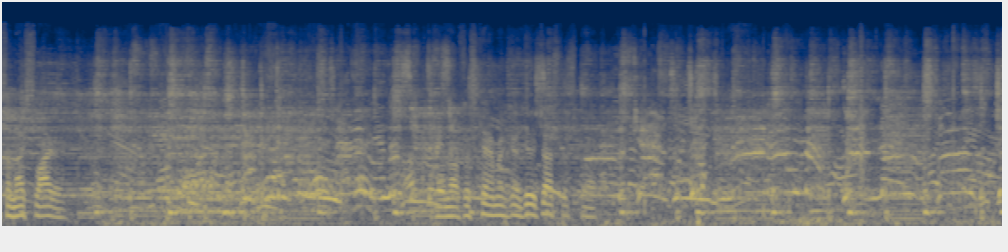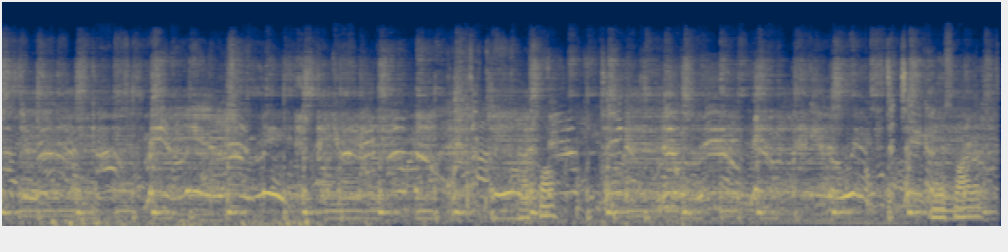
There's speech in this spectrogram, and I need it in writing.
That's a nice slider. I don't know if this camera's gonna do it justice, but nice ball. Slider.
